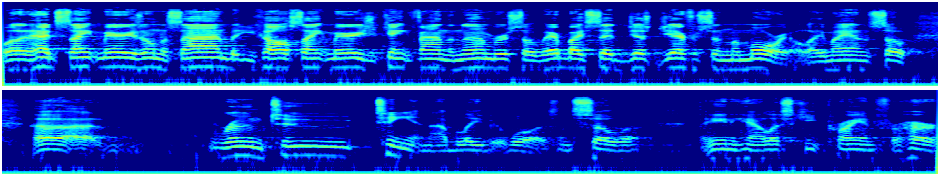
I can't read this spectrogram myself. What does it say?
Well, it had St. Mary's on the sign, but you call St. Mary's, you can't find the number. So everybody said just Jefferson Memorial. Amen. So. Uh, room 210, I believe it was. And so, uh, anyhow, let's keep praying for her,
